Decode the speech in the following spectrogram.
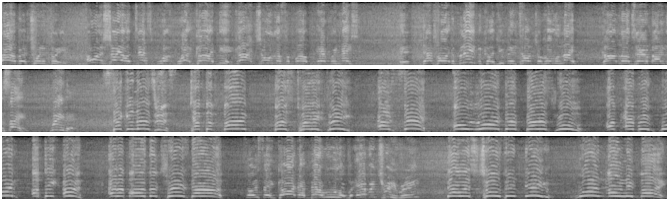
5 verse 23. I want to show y'all just what, what God did. God chose us above every nation. And that's hard to believe because you've been taught your whole life God loves everybody the same. Read it. Second Esdras chapter 5 verse 23 and said, O Lord that bearest rule of every wood of the earth and of all the trees thereof. So he said, God that bear rule over every tree, read. Thou hast chosen thee one only vine,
